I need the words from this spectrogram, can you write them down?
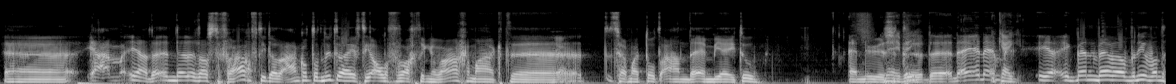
Eh, ja, ja dat is de vraag of hij dat aankomt. Tot nu toe heeft hij alle verwachtingen waargemaakt. eh, Ja. Zeg maar tot aan de NBA toe. En nu is Nee, het... je- de, nee, nee, Kijk. ja, ik ben, ben wel benieuwd. Want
